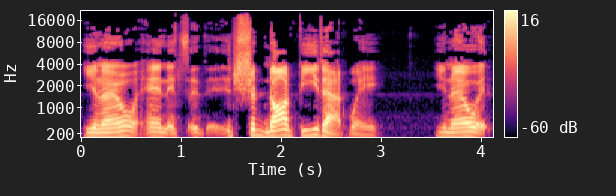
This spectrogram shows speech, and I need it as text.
You know, and it's, it, it should not be that way. You know, it,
